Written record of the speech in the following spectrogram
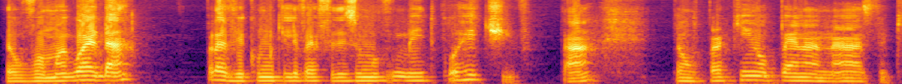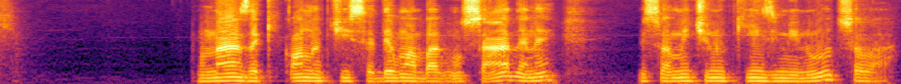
Então vamos aguardar para ver como que ele vai fazer esse movimento corretivo, tá? Então, para quem opera na Nasdaq, o Nasdaq com a notícia deu uma bagunçada, né? Principalmente no 15 minutos, olha lá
